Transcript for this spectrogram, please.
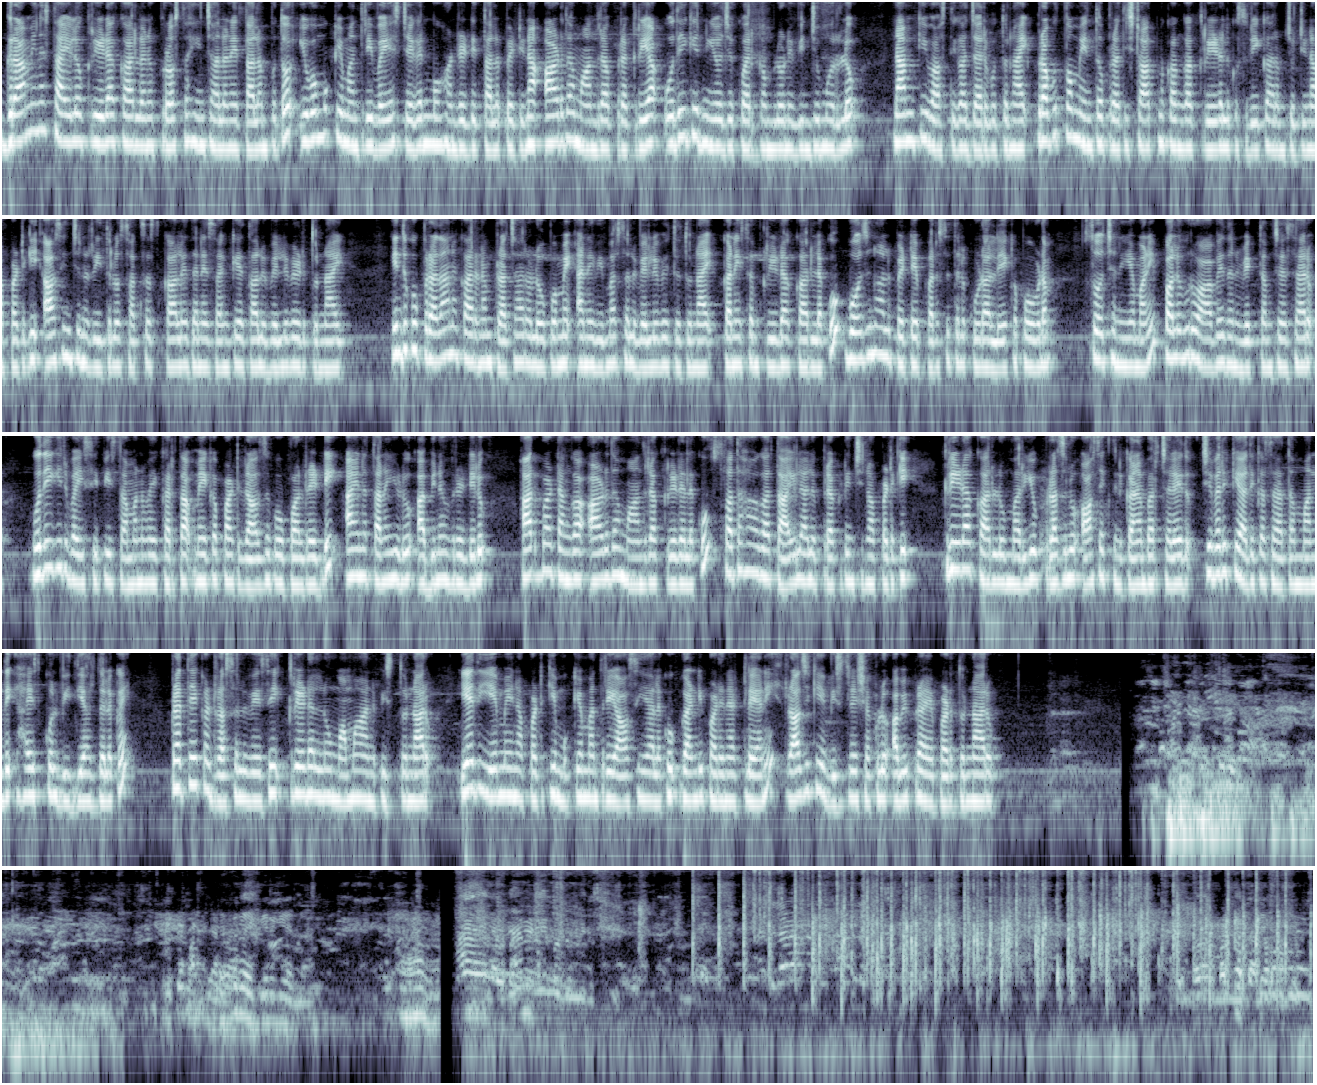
గ్రామీణ స్థాయిలో క్రీడాకారులను ప్రోత్సహించాలనే తలంపుతో యువ ముఖ్యమంత్రి వైఎస్ జగన్మోహన్ రెడ్డి తలపెట్టిన ఆడదాం ఆంధ్ర ప్రక్రియ ఉదయగిరి నియోజకవర్గంలోని వింజమూరులో నామకి వాస్తిగా జరుగుతున్నాయి. ప్రభుత్వం ఎంతో ప్రతిష్టాత్మకంగా క్రీడలకు శ్రీకారం చుట్టినప్పటికీ ఆశించిన రీతిలో సక్సెస్ కాలేదనే సంకేతాలు వెల్లువెడుతున్నాయి. ఇందుకు ప్రధాన కారణం ప్రచార లోపమే అనే విమర్శలు వెల్లువెత్తుతున్నాయి. కనీసం క్రీడాకారులకు భోజనాలు పెట్టే పరిస్థితులు కూడా లేకపోవడం శోచనీయమని పలువురు ఆవేదన వ్యక్తం చేశారు. ఉదయగిరి వైసీపీ సమన్వయకర్త మేకపాటి రాజగోపాల్ రెడ్డి ఆయన తనయుడు అభినవ్ రెడ్డిలు ఆర్భాటంగా ఆడుదాం ఆంధ్ర క్రీడలకు స్వతహాగా తాయిలాలు ప్రకటించినప్పటికీ క్రీడాకారులు మరియు ప్రజలు ఆసక్తిని కనబరచలేదు. చివరికి అధిక శాతం మంది హైస్కూల్ విద్యార్థులకై ప్రత్యేక డ్రెస్సులు వేసి క్రీడలను మమ అనిపిస్తున్నారు. ఏది ఏమైనప్పటికీ ముఖ్యమంత్రి ఆశయాలకు గండిపడినట్లే అని రాజకీయ విశ్లేషకులు అభిప్రాయపడుతున్నారు.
